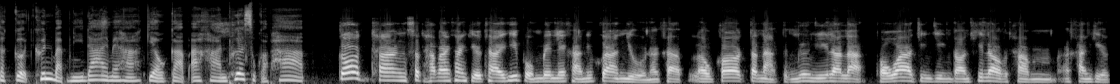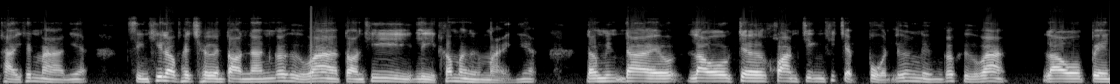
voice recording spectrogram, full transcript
จะเกิดขึ้นแบบนี้ได้ไหมคะ เกี่ยวกับอาคารเพื่อสุขภาพ ก็ทางสถาบันการเขียวไทยที่ผมเป็นเลขานุการอยู่นะครับ เราก็ตระหนักถึงเรื่องนี้แล้วล่ะ เพราะว่าจริง ๆ ตอนที่เราทำอาคารเขียวไทยขึ้นมาเนี่ย สิ่งที่เราเผชิญตอนนั้นก็คือว่าตอนที่หลีดเข้ามาใหม่ๆเนี่ย เราได้เราเจอความจริงที่เจ็บปวดเรื่องหนึ่งก็คือว่าเราเป็น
